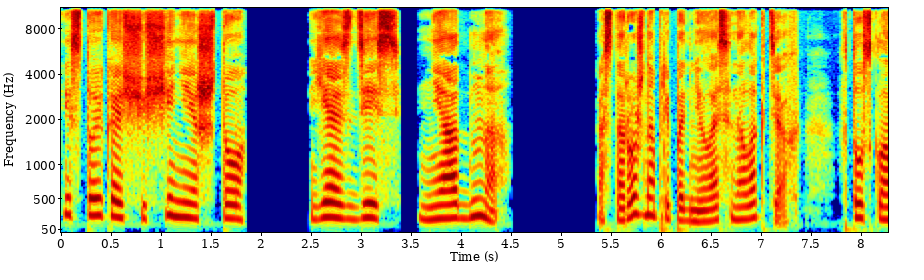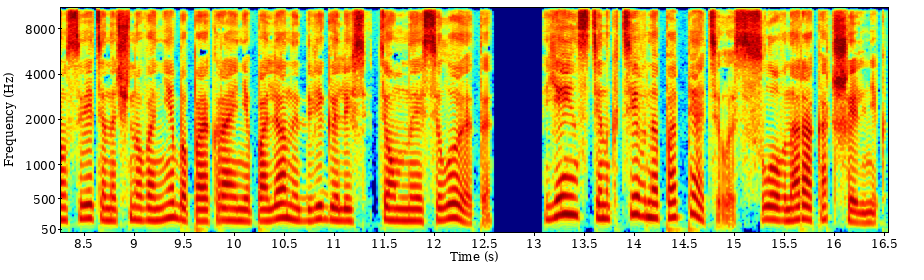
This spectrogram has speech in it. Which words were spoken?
и стойкое ощущение, что я здесь не одна. Осторожно приподнялась на локтях. В тусклом свете ночного неба по окраине поляны двигались темные силуэты. Я инстинктивно попятилась, словно рак-отшельник,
